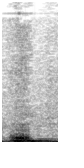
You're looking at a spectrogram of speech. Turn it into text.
Thank you.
